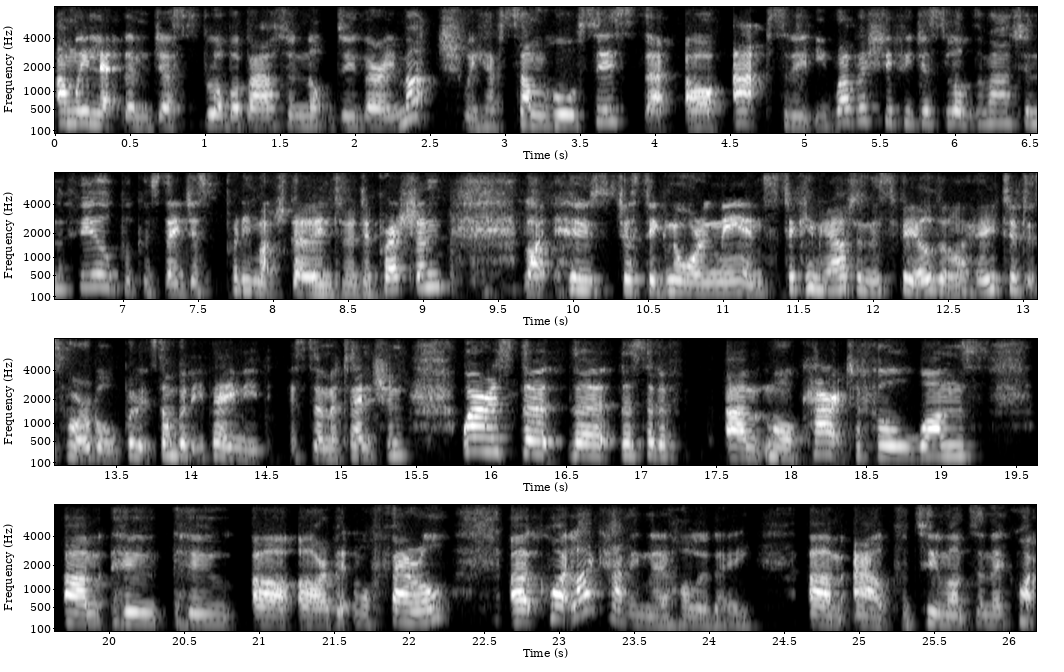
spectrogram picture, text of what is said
and we let them just blob about and not do very much. We have some horses that are absolutely rubbish if you just lob them out in the field because they just pretty much go into a depression. Like, who's just ignoring me and sticking me out in this field? And I hate it, it's horrible, but it's somebody paying me some attention. Whereas the, the, the sort of um, more characterful ones um, who who are, are a bit more feral uh, quite like having their holiday um, out for two months, and they're quite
